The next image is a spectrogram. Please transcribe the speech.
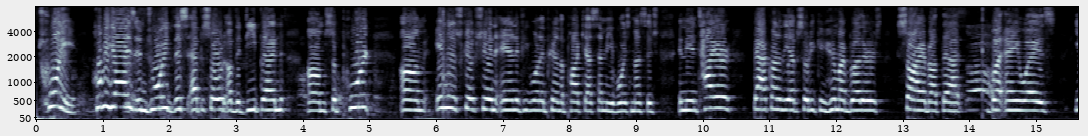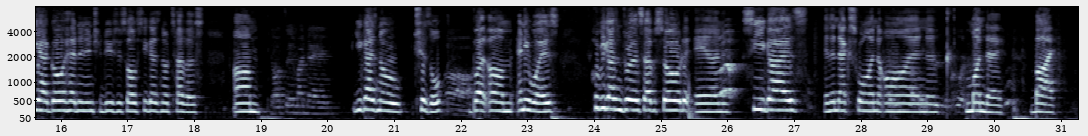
20. Hope you guys enjoyed this episode of the Deep End. Um, support um, in the description, and if you want to appear on the podcast, send me a voice message. In the entire background of the episode, you can hear my brothers. Sorry about that. But anyways, yeah, go ahead and introduce yourself so You guys know Tevis. Um, Don't say my name. You guys know Chisel. But um, anyways, hope you guys enjoy this episode, and see you guys in the next one on Monday. Bye.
